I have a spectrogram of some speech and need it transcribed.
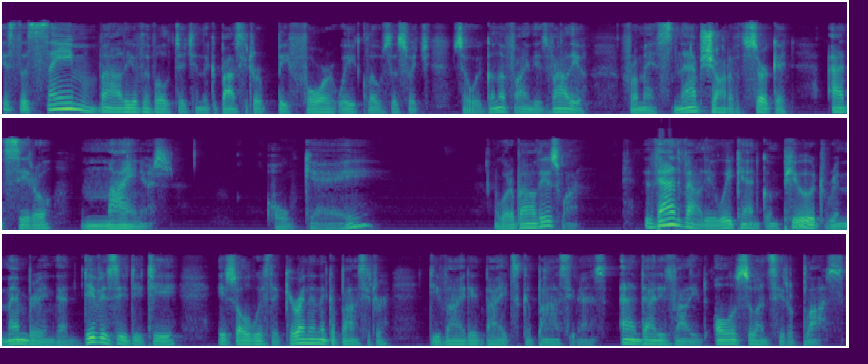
is the same value of the voltage in the capacitor before we close the switch. So we're going to find this value from a snapshot of the circuit at 0 minus. Okay. What about this one? That value we can compute remembering that dvc dt is always the current in the capacitor divided by its capacitance, and that is valid also at 0 plus.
